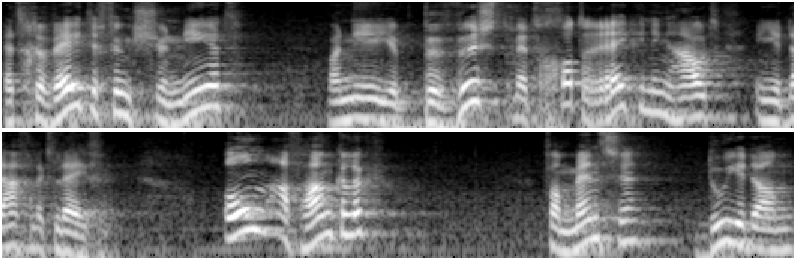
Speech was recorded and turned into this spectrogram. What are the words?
Het geweten functioneert wanneer je bewust met God rekening houdt in je dagelijks leven. Onafhankelijk van mensen doe je dan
